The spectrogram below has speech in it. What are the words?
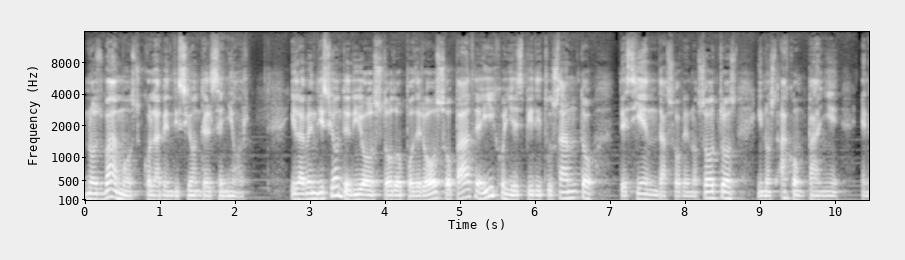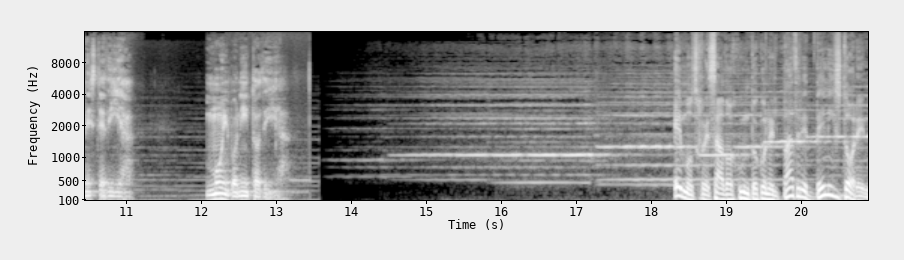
Nos vamos con la bendición del Señor. Y la bendición de Dios Todopoderoso, Padre, Hijo y Espíritu Santo, descienda sobre nosotros y nos acompañe en este día. Muy bonito día. Hemos rezado junto con el Padre Denis Doren,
